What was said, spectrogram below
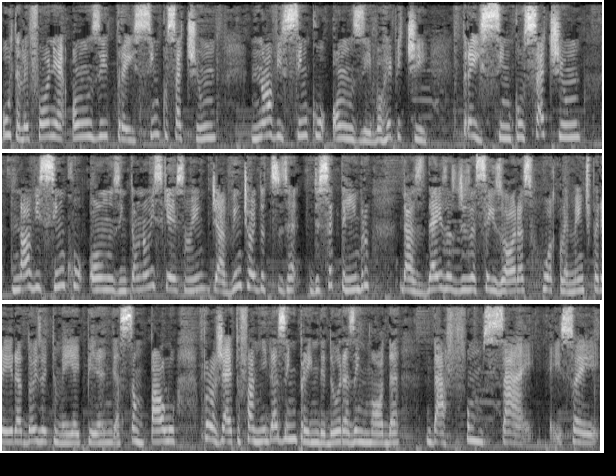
o telefone é 11 3571 9511. Vou repetir: 3571 9511. Então não esqueçam, hein? Dia 28 de setembro, das 10 às 16 horas, Rua Clemente Pereira, 286, Ipiranga, São Paulo. Projeto Famílias Empreendedoras em Moda da FUNSAI. É isso aí.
